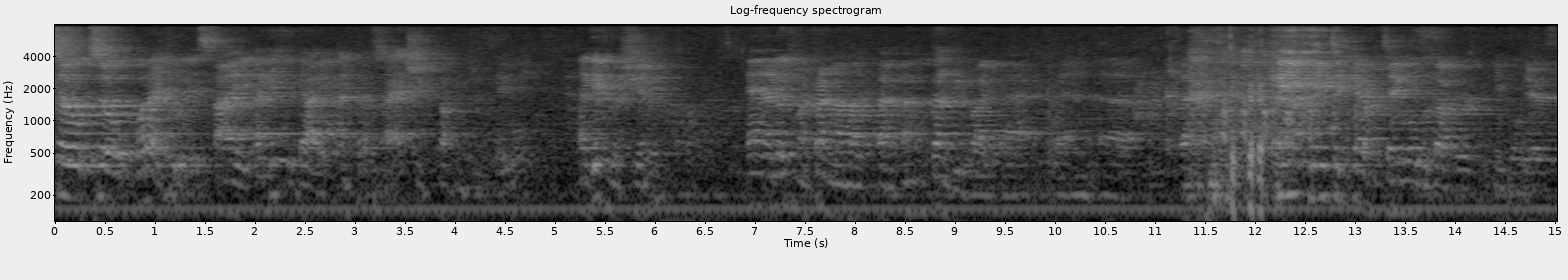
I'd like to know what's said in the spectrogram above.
So, so what I do is I, I give the guy handcuffs. I actually tuck him to the table. I give him a shim, and I go to my friend and I'm like, I'm, I'm gonna be right back. And uh, can you can you take care of the table, the doctor, the people here?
